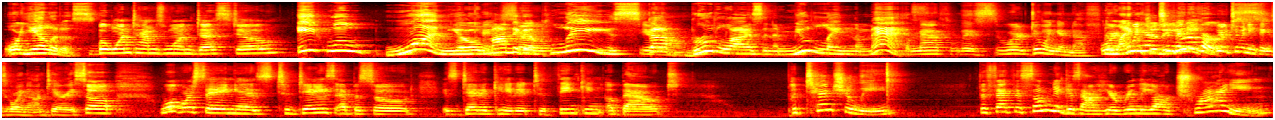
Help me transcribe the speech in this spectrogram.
or yell at us. but one times one does still Equal one, yo. Okay, My nigga, so, please stop know. brutalizing and mutilating the math. math is we're doing enough. We're, we have the too many. We have too many things going on, Terry. So what we're saying is today's episode is dedicated to thinking about potentially the fact that some niggas out here really are trying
